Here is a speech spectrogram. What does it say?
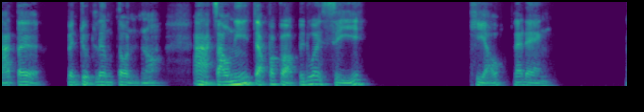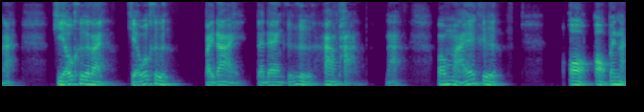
ตาร์เตอร์เป็นจุดเริ่มต้นเนาะอ่าเสานี้จะประกอบไปด้วยสี เขียวและแดงนะเขียวคืออะไร เขียวก็คือไปได้ แต่แดงก็คือห้ามผ่านนะความหมายก็คือ ออกออกไปไหน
